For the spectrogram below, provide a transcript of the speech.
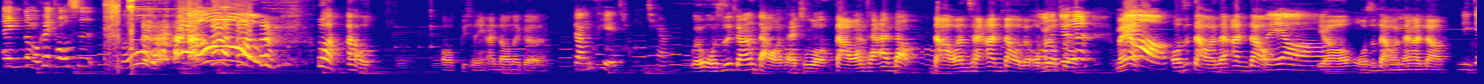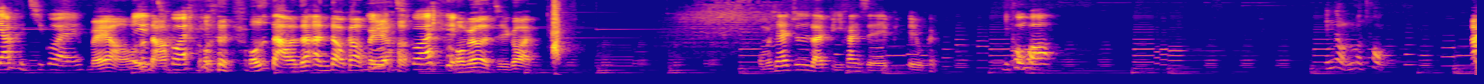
哎，你怎么可以偷吃？可恶！哇啊！我哦不小心按到那个，钢铁长枪，我我是刚刚打完才出哦，打完才按到，打完才按到的，我没有说，没有，我是打完才按到，没有，有，我是打完才按到，你这样很奇怪，没有，我是打，怪，我是我是打完才按到，靠背啊，奇怪，我没有很奇怪。我们现在就是来比看谁，哎，我看，你空花，你怎么那么痛？啊，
